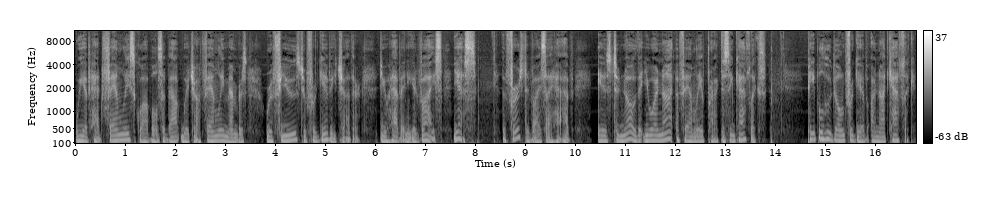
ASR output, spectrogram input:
we have had family squabbles about which our family members refuse to forgive each other. Do you have any advice? Yes. The first advice I have is to know that you are not a family of practicing Catholics. People who don't forgive are not Catholic.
